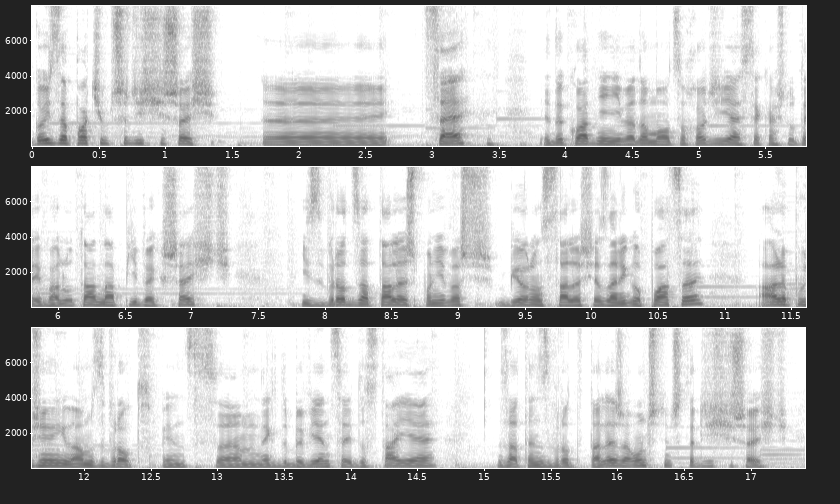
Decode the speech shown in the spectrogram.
Gość zapłacił 36 yy, C. Dokładnie nie wiadomo o co chodzi. Jest jakaś tutaj waluta. Napiwek 6 i zwrot za talerz, ponieważ biorąc talerz ja za niego płacę, ale później mam zwrot, więc jak gdyby więcej dostaję za ten zwrot talerza. Łącznie 46 e,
